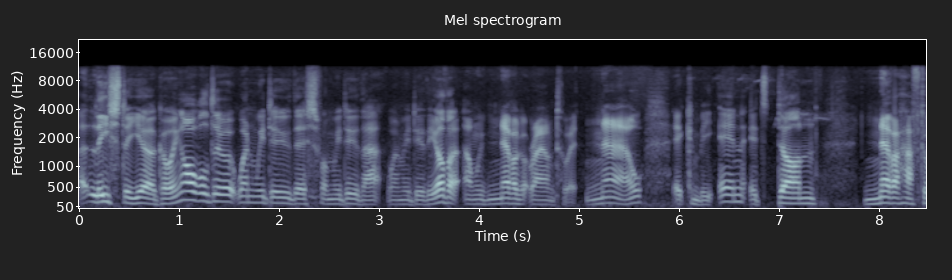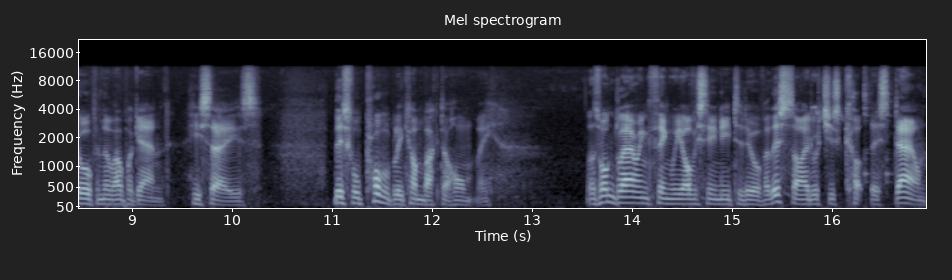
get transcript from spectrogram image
at least a year going, oh, we'll do it when we do this, when we do that, when we do the other, and we've never got round to it. Now it can be in, it's done, never have to open them up again, he says. This will probably come back to haunt me. There's one glaring thing we obviously need to do over this side, which is cut this down.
